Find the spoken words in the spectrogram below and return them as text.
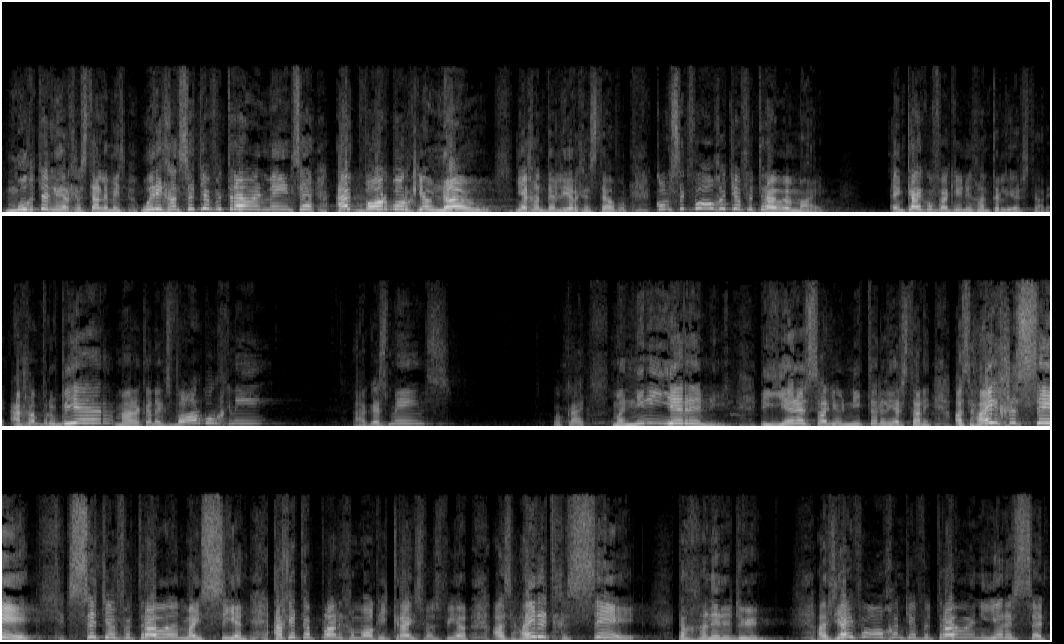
moeg teleurgestel mense. Hoor jy gaan sit jou vertroue in mense. Ek waarborg jou nou, jy gaan teleurgestel word. Kom sit vanoggend jou vertroue in my en kyk of ek jou nie gaan teleurstel nie. Ek gaan probeer, maar ek kan niks waarborg nie. Ek is mens. OK? Maar nie die Here nie. Die Here sal jou nie teleurstel nie. As hy gesê het, sit jou vertroue in my seun. Ek het 'n plan gemaak, die kruis was vir jou. As hy dit gesê het, dan gaan hy dit doen. As jy vanoggend jou vertroue in die Here sit,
